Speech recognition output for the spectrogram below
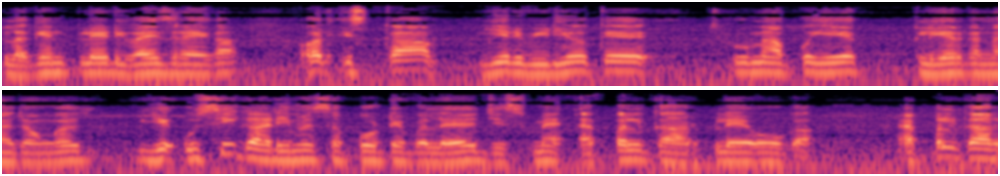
प्लग एंड प्ले डिवाइस रहेगा। और इसका ये वीडियो के थ्रू मैं आपको ये क्लियर करना चाहूँगा, ये उसी गाड़ी में सपोर्टेबल है जिसमें एप्पल कार प्ले होगा। एप्पल कार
